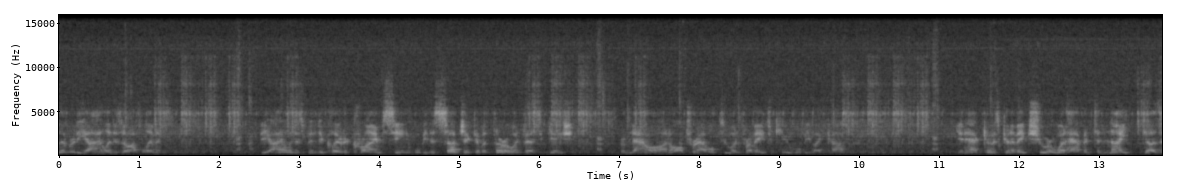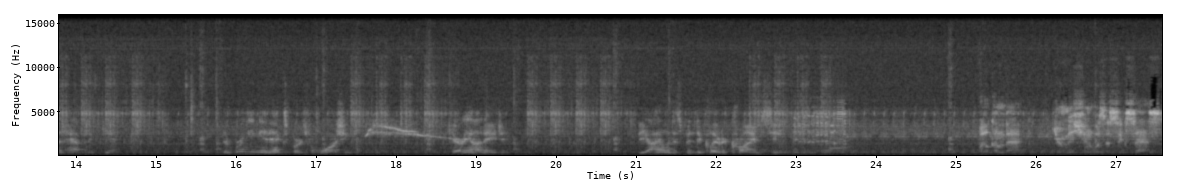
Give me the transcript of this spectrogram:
Liberty Island is off limits. The island has been declared a crime scene and will be the subject of a thorough investigation. From now on, all travel to and from HQ will be by copter. UNATCO is going to make sure what happened tonight doesn't happen again. They're bringing in experts from Washington. Carry on, Agent. The island has been declared a crime scene. Welcome back. Your mission was a success.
